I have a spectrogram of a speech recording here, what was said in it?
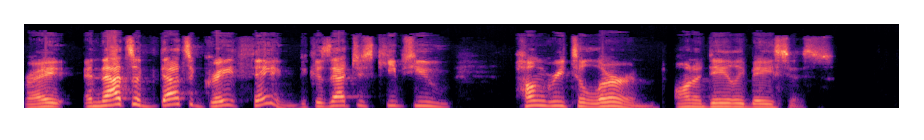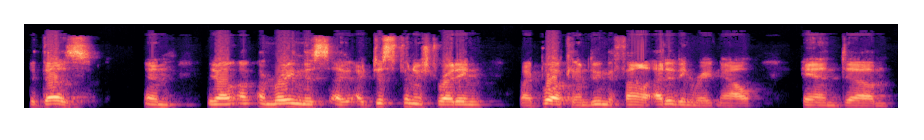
right, and that's a that's a great thing because that just keeps you hungry to learn on a daily basis. It does. And you know, I'm writing this. I, I, just finished writing my book, and I'm doing the final editing right now. And um,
